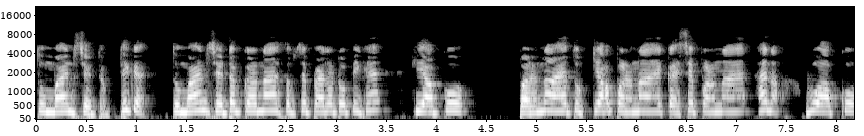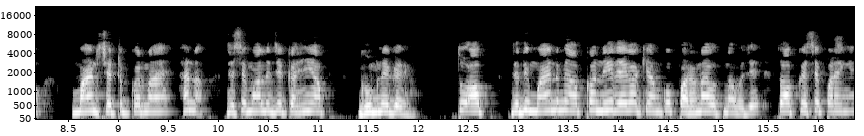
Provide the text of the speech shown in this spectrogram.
तो माइंड सेटअप ठीक है? तो माइंड सेटअप करना है, सबसे पहला टॉपिक है कि आपको पढ़ना है तो क्या पढ़ना है, कैसे पढ़ना है है ना? वो आपको माइंड सेटअप करना है है ना? जैसे मान लीजिए कहीं आप घूमने गए हो तो आप, यदि माइंड में आपका नहीं रहेगा कि हमको पढ़ना है उतना बजे तो आप कैसे पढ़ेंगे,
